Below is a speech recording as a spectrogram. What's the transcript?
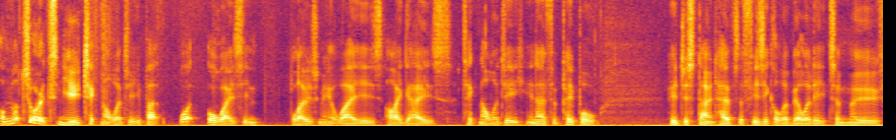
I'm not sure it's new technology, but what always in, blows me away is eye gaze technology. You know, for people who just don't have the physical ability to move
